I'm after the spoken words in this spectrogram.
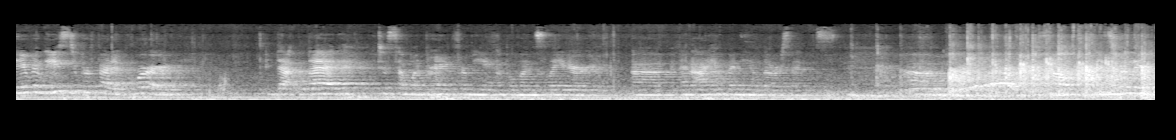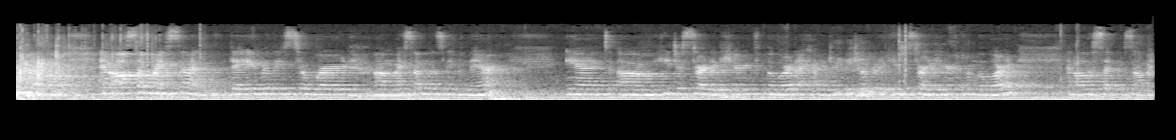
they released a prophetic word that led someone praying for me a couple months later. Um, and I have been healed ever since. Um, so it's really incredible. And also my son, they released a word. Um, my son wasn't even there, and um, he just started hearing from the Lord. I had a dream interpreter. He just started hearing from the Lord, and all of a sudden he saw my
